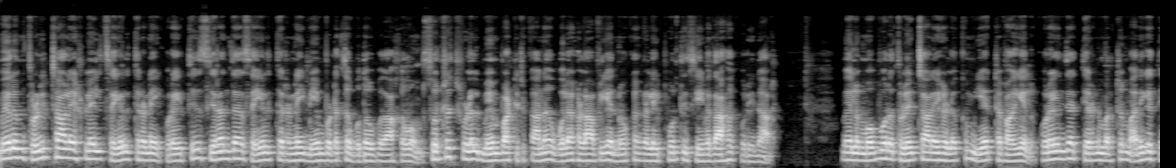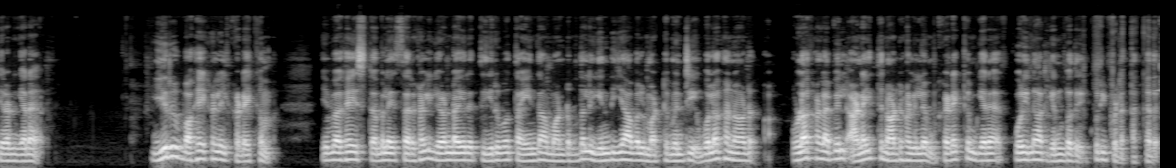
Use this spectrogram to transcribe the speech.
மேலும் தொழிற்சாலைகளில் செயல்திறனை குறைத்து சிறந்த செயல்திறனை மேம்படுத்த உதவுவதாகவும் சுற்றுச்சூழல் மேம்பாட்டிற்கான உலகளாவிய நோக்கங்களை பூர்த்தி செய்வதாக கூறினார். மேலும் ஒவ்வொரு தொழிற்சாலைகளுக்கும் ஏற்ற வகையில் குறைந்த திறன் மற்றும் அதிக திறன் என இரு வகைகளில் கிடைக்கும். இவ்வகை ஸ்டெபிலைசர்கள் இரண்டாயிரத்தி இருபத்தி ஐந்தாம் ஆண்டு முதல் இந்தியாவில் மட்டுமின்றி உலக நாடு உலகளவில் அனைத்து நாடுகளிலும் கிடைக்கும் என கூறினார் என்பது குறிப்பிடத்தக்கது.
